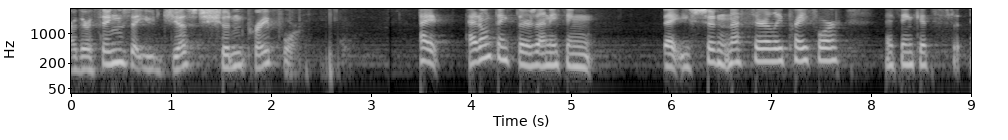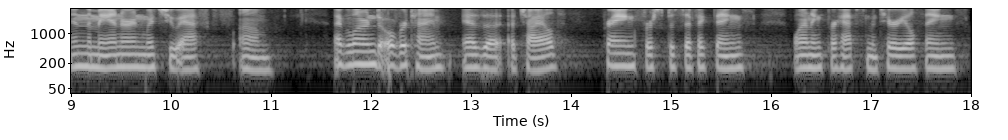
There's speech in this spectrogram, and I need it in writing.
Are there things that you just shouldn't pray for? I I don't think there's anything that you shouldn't necessarily pray for. I think it's in the manner in which you ask. Um, I've learned over time as a, a child praying for specific things, wanting perhaps material things,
